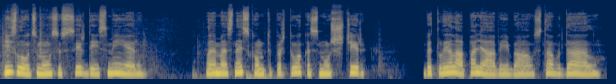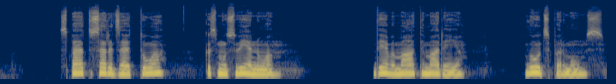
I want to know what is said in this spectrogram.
Izlūdz mūsu sirdīs mieru, lai mēs neskumtu par to, kas mūs šķir, bet lielā paļāvībā uz tavu dēlu spētu saredzēt to, kas mūs vieno. Dieva māte Marija, lūdz par mums!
